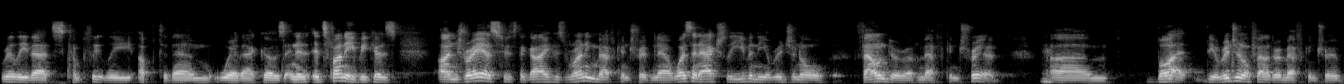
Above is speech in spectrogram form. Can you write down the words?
really that's completely up to them where that goes. And it, it's funny because andreas who's the guy who's running mefcontrib now wasn't actually even the original founder of mefcontrib mm-hmm. um, but the original founder of mefcontrib,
